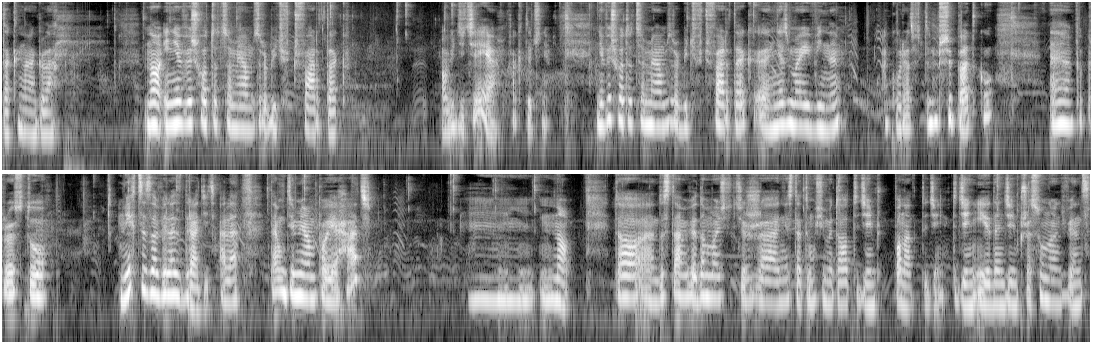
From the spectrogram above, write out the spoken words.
Tak nagle. No i nie wyszło to, co miałam zrobić w czwartek. O, widzicie? Ja, faktycznie. Nie wyszło to, co miałam zrobić w czwartek. e, Nie z mojej winy, akurat w tym przypadku. E, po prostu nie chcę za wiele zdradzić, ale tam, gdzie miałam pojechać, no, to e, dostałam wiadomość, że niestety musimy to tydzień, ponad tydzień, tydzień i jeden dzień przesunąć, więc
